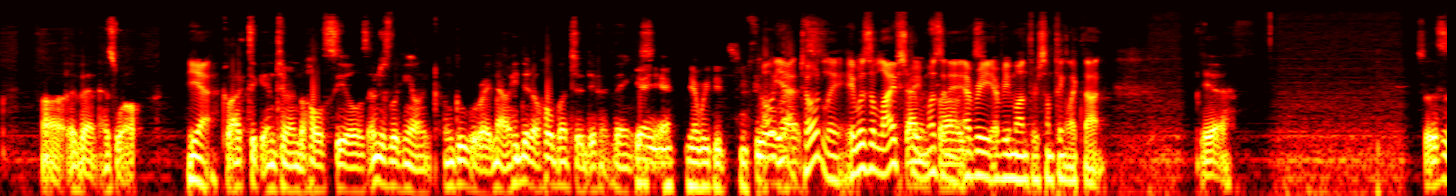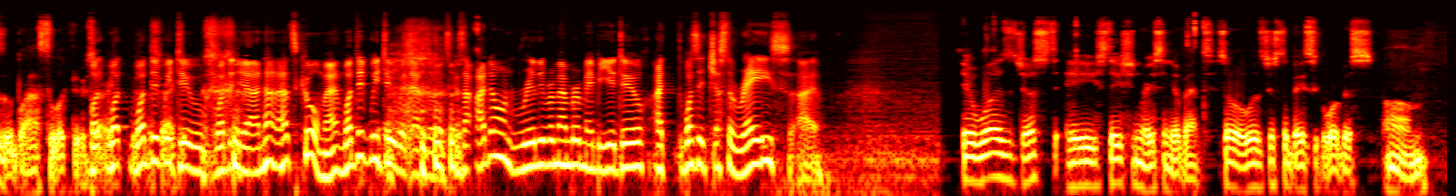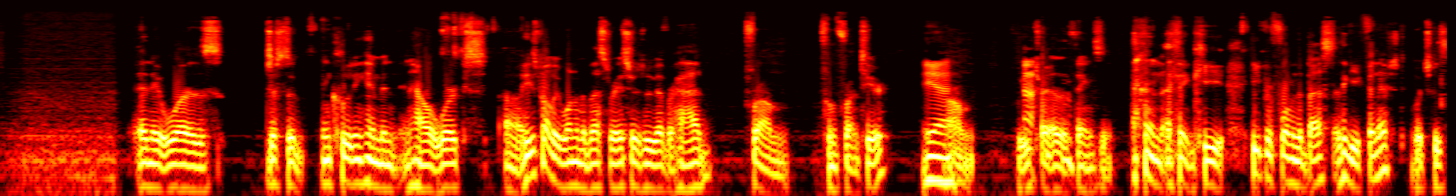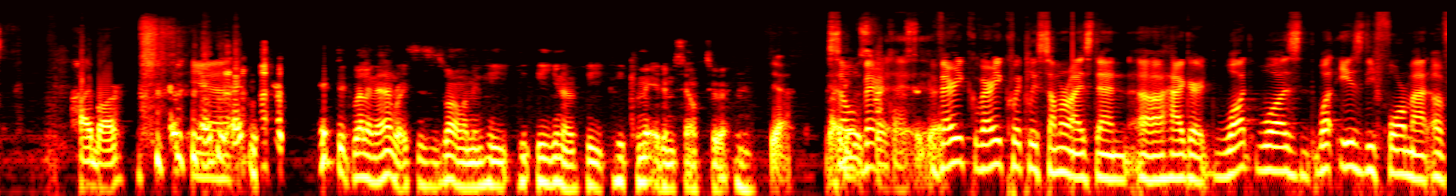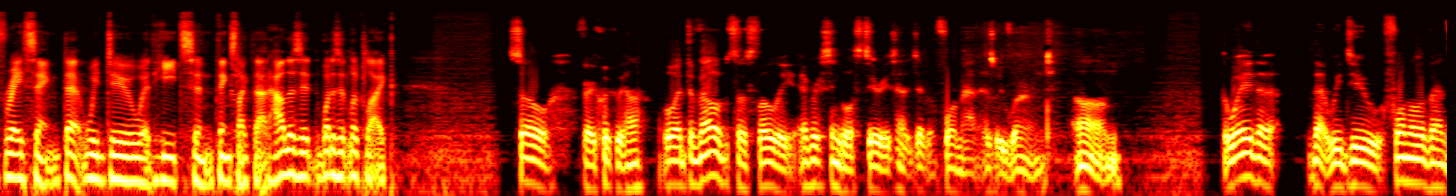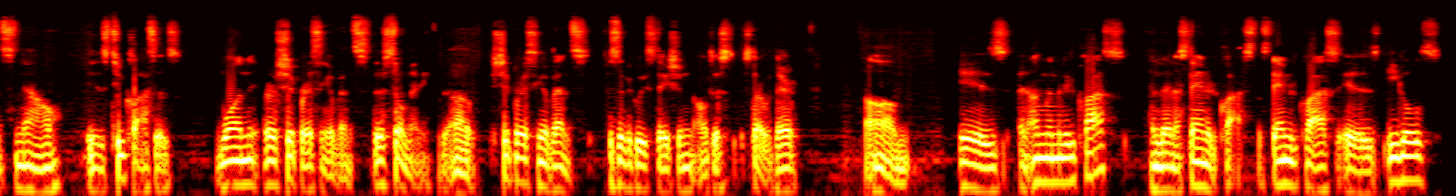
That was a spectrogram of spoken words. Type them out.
uh, event as well. Yeah. Galactic Intern, the Hull Seals. I'm just looking on, on Google right now. He did a whole bunch of different things. Yeah, yeah, yeah. We did some. Fuel Oh yeah, rats. totally. It was a live stream, wasn't it? Every every month or something like that. Yeah. So this is a blast to look through. But Sorry. what what did we do? What did, yeah, no, that's cool, man. What did we do with Ed Lewis? Because I, I don't really remember. Maybe you do. I was it just a race? I, It was just a station racing event, so it was just a basic Orbis, um, and it was just a, including him in, in how it works. Uh, he's probably one of the best racers we've ever had from from Frontier. yeah. Um, we tried other things, and, and I think he he performed the best. I think he finished, which was high bar. yeah. Ed, Ed, Ed did well in our races as well. I mean, he, he, he you know, he, he committed himself to it. yeah. I think So very, yeah. very, very quickly summarize then, uh, Haggard. What was, what is the format of racing that we do with heats and things like that? How does it, what does it look like? So very quickly, huh? Well, it developed so slowly. Every single series had a different format, as we learned. Um, the way that that we do formal events now is two classes. One or ship racing events. There's so many uh, ship racing events, specifically station. I'll just start with there. Um, is an unlimited class and then a standard class. The standard class is Eagles,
